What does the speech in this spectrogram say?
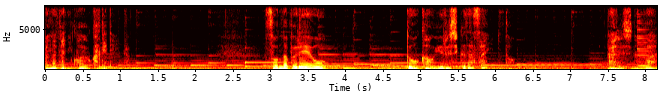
あなたに声をかけていた。そんな無礼をどうかお許しくださいとアルジュナは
